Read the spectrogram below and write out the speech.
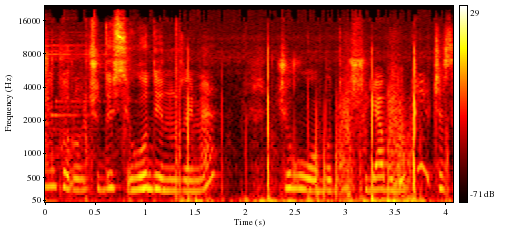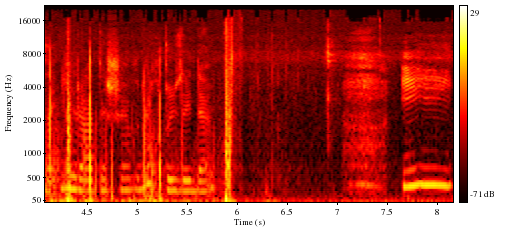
Ну, коротше, десь годину займе. Чого? Бо то, що я буду півчаса і грати ще, вдруг хтось зайде. І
